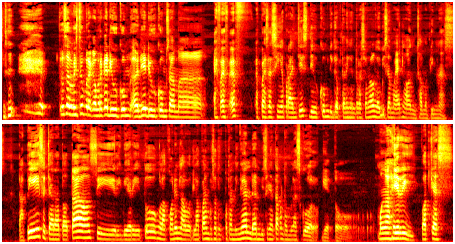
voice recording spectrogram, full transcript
terus habis itu mereka mereka dihukum eh, dia dihukum sama FFF PSSI-nya Perancis dihukum tiga pertandingan internasional nggak bisa main lawan sama timnas tapi secara total si Ribery itu ngelakonin lawan 81 pertandingan dan bisa nyetak 16 gol gitu mengakhiri podcast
